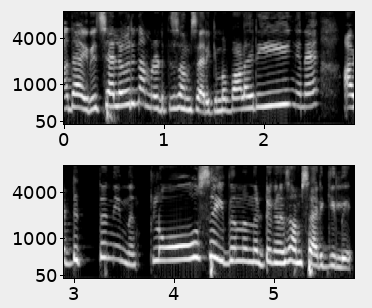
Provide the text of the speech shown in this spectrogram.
അതായത് ചിലവർ നമ്മുടെ അടുത്ത് സംസാരിക്കുമ്പോൾ വളരെ ഇങ്ങനെ അടുത്ത് നിന്ന് ക്ലോസ് ചെയ്ത് നിന്നിട്ട് ഇങ്ങനെ സംസാരിക്കില്ലേ?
